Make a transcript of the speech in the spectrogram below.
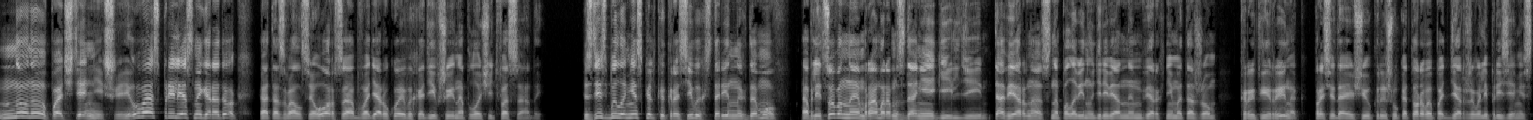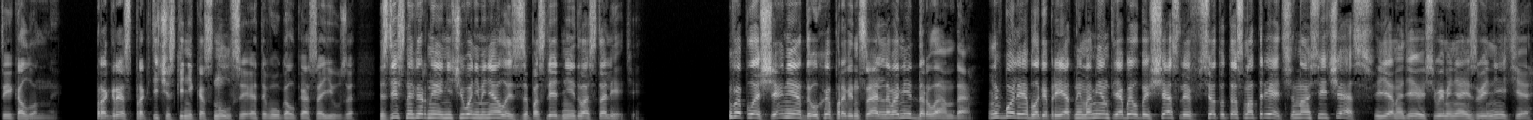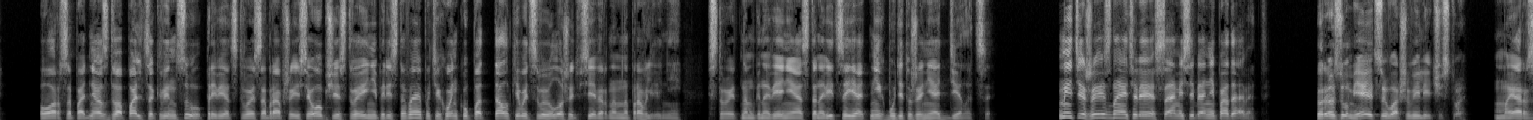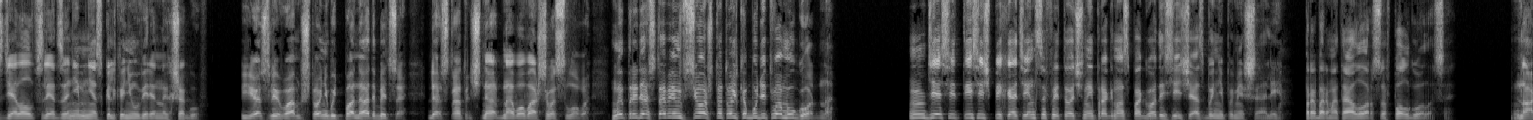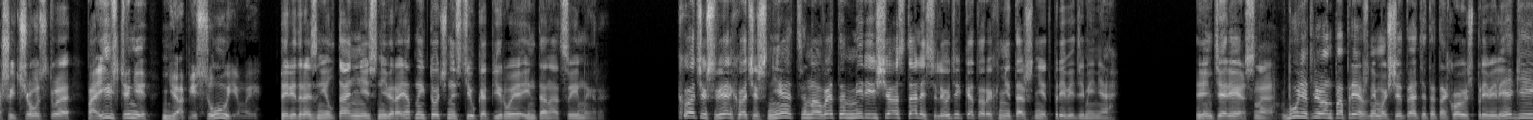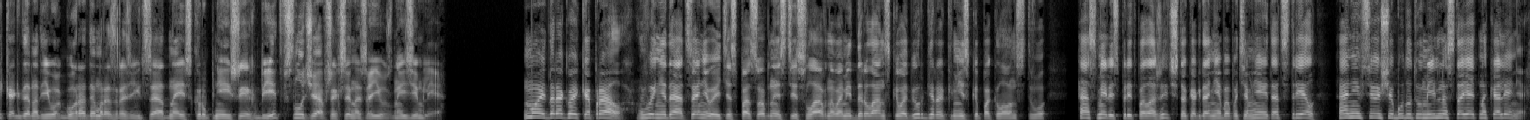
«Ну-ну, почтеннейший, у вас прелестный городок», — отозвался Орса, обводя рукой выходившие на площадь фасады. Здесь было несколько красивых старинных домов, облицованное мрамором здание гильдии, таверна с наполовину деревянным верхним этажом, крытый рынок, проседающую крышу которого поддерживали приземистые колонны. Прогресс практически не коснулся этого уголка Союза. Здесь, наверное, ничего не менялось за последние два столетия. Воплощение духа провинциального Миддерланда. В более благоприятный момент я был бы счастлив все тут осмотреть, но сейчас, я надеюсь, вы меня извините». Орса поднес два пальца к венцу, приветствуя собравшееся общество и не переставая потихоньку подталкивать свою лошадь в северном направлении. Стоит на мгновение остановиться, и от них будет уже не отделаться. Мятежи, знаете ли, сами себя не подавят. «Разумеется, Ваше Величество», Мэр сделал вслед за ним несколько неуверенных шагов. «Если вам что-нибудь понадобится, достаточно одного вашего слова. Мы предоставим все, что только будет вам угодно». «Десять тысяч пехотинцев и точный прогноз погоды сейчас бы не помешали», пробормотал Орсо в полголоса. Наши чувства поистине неописуемы», — передразнил Танни с невероятной точностью, копируя интонации мэра. «Хочешь верь, хочешь нет, но в этом мире еще остались люди, которых не тошнит при виде меня». «Интересно, будет ли он по-прежнему считать это такой уж привилегией, когда над его городом разразится одна из крупнейших битв, случавшихся на союзной земле?» «Мой дорогой капрал, вы недооцениваете способности славного мидерландского бюргера к низкопоклонству. Осмелюсь предположить, что когда небо потемнеет от стрел, они все еще будут умильно стоять на коленях».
